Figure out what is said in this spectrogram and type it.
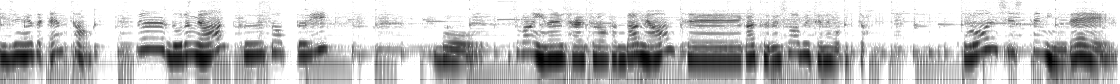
이 중에서 엔터를 누르면 그 수업들이 뭐 수강 인원이 잘 들어간다면 제가 들을 수업이 되는 거겠죠. 그런 시스템인데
